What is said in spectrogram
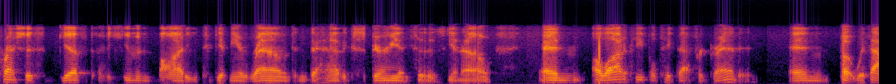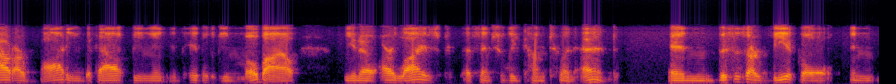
precious gift of a human body to get me around and to have experiences, you know. And a lot of people take that for granted. And but without our body, without being able to be mobile, you know, our lives essentially come to an end. And this is our vehicle in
